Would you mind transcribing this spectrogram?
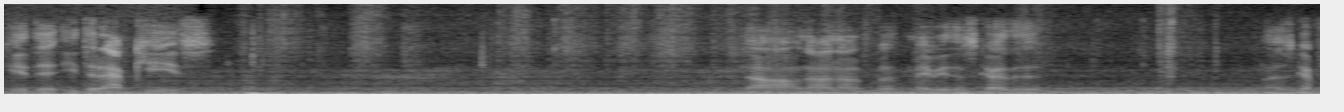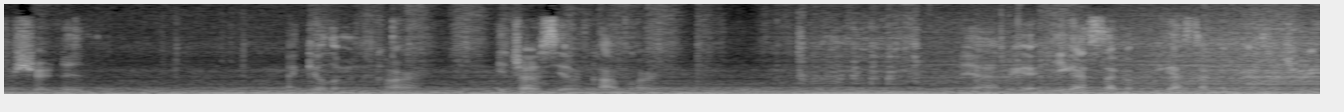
He, did, he didn't have keys. No, no, no, but maybe this guy did. No, this guy for sure did. I killed him in the car. He tried to steal a cop car. Yeah, he got, he got stuck up. He got stuck up against a tree.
